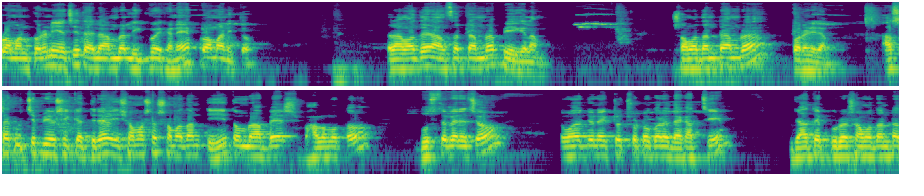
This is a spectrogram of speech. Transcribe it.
প্রমাণ করে নিয়েছি, তাহলে আমরা লিখব এখানে প্রমাণিত। তাহলে আমাদের আনসারটা আমরা পেয়ে গেলাম। সমাধানটা আমরা করে নিলাম। আশা করছি প্রিয় শিক্ষার্থীরা, এই সমস্যার সমাধানটি তোমরা বেশ ভালো মতো বুঝতে পেরেছ। তোমাদের জন্য একটু ছোট করে দেখাচ্ছি, যাতে পুরো সমাধানটা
